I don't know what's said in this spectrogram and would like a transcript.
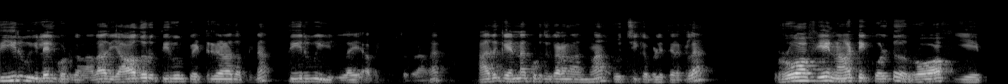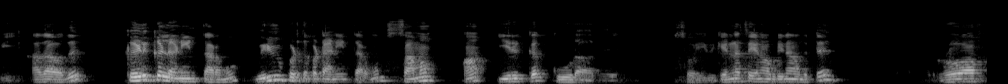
தீர்வு இல்லைன்னு கொடுத்துருக்காங்க. அதாவது யாதொரு தீர்வும் பெற்றிராது அப்படின்னா தீர்வு இல்லை அப்படின்னு கொடுத்துருக்காங்க. அதுக்கு என்ன கொடுத்துருக்காங்கன்னா ருச்சிக்கபிலி திறத்தில் rho of A not equal to rho of AB அதாவது கெழுக்கல் அணியின் தரமும் விரிவுபடுத்தப்பட்ட அணியின் தரமும் சமம் இருக்கக்கூடாது ஸோ இதுக்கு என்ன செய்யணும் அப்படின்னா வந்துட்டு rho of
